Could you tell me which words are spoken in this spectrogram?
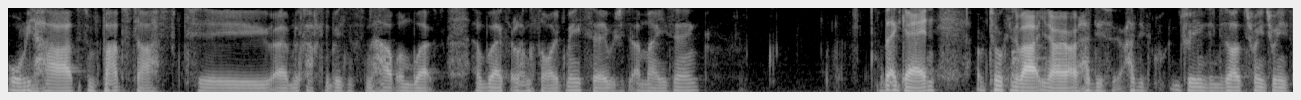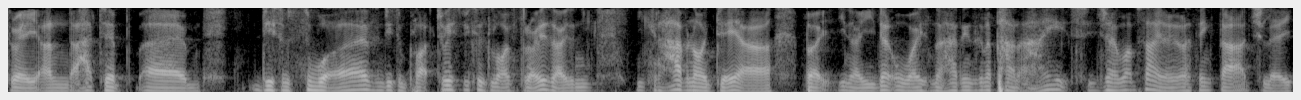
already have some fab staff to um, look after the business and help and work and work alongside me too, which is amazing. But again, I'm talking about you know I had these I had these dreams and desires 2023, and I had to um, do some swerves and do some plot twists because life throws those, and you, you can have an idea, but you know you don't always know how things are going to pan out. You know what I'm saying? And I think that actually,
